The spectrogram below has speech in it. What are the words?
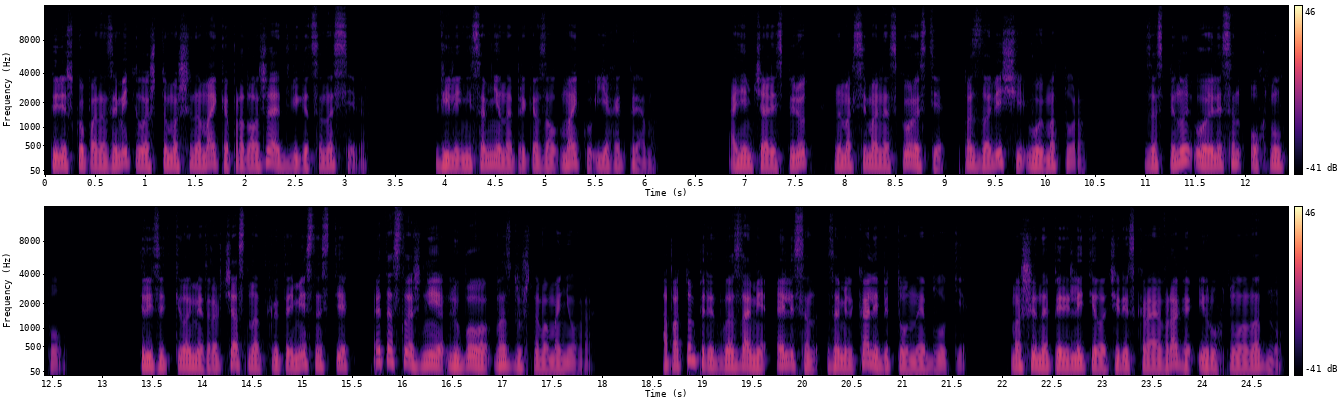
В перископ она заметила, что машина Майка продолжает двигаться на север. Вилли, несомненно, приказал Майку ехать прямо. Они мчались вперед на максимальной скорости под зловещий вой моторов. За спиной у Эллисон охнул пол. 30 км в час на открытой местности – это сложнее любого воздушного маневра. А потом перед глазами Эллисон замелькали бетонные блоки. Машина перелетела через край врага и рухнула на дно.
